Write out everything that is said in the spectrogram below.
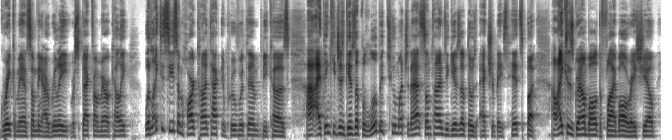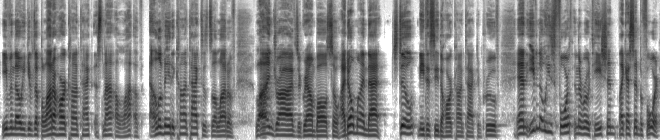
great command, something I really respect from Merrill Kelly. Would like to see some hard contact improve with him because I think he just gives up a little bit too much of that. Sometimes he gives up those extra base hits, but I like his ground ball to fly ball ratio. Even though he gives up a lot of hard contact, it's not a lot of elevated contact, it's a lot of line drives or ground balls. So I don't mind that. Still need to see the hard contact improve. And even though he's fourth in the rotation, like I said before,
